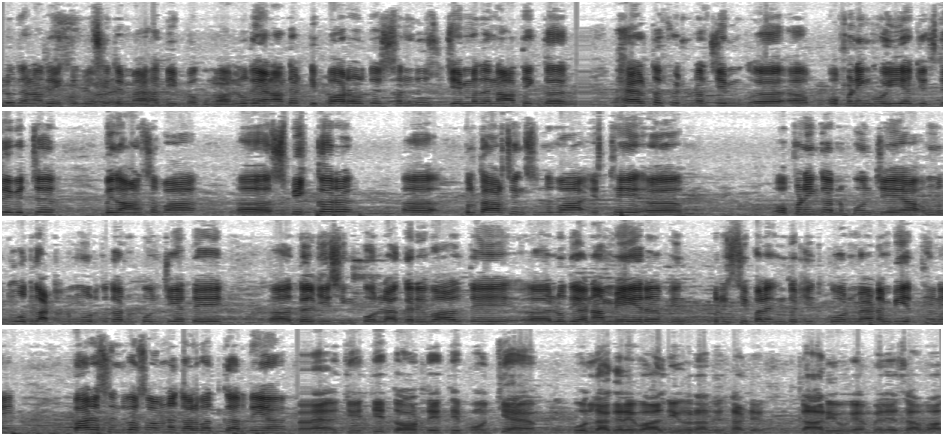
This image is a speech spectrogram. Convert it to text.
ਲੁਧਿਆਣਾ ਦੇਖੋ ਤੁਸੀਂ ਤੇ ਮੈਂ ਹਾਂ ਦੀਪਕ ਕੁਮਾਰ। ਲੁਧਿਆਣਾ ਦੇ ਟਿੱਬਾ ਰੋਡ ਤੇ ਸੰਧੂ ਜਿਮ ਦੇ ਨਾਂ ਤੇ ਇੱਕ ਹੈਲਥ ਫਿਟਨੈਸ ਜਿਮ ਓਪਨਿੰਗ ਹੋਈ ਹੈ ਜਿਸ ਦੇ ਵਿੱਚ ਵਿਧਾਨ ਸਭਾ ਸਪੀਕਰ ਕੁਲਤਾਰ ਸਿੰਘ ਸੰਧਵਾ ਇੱਥੇ ਓਪਨਿੰਗ ਕਰਨ ਪਹੁੰਚੇ ਆ ਉਦਘਾਟਨ ਮੂਰਤ ਕਰਨ ਪਹੁੰਚੇ ਆ ਤੇ ਦਲਜੀਤ ਸਿੰਘ ਭੋਲਾ ਗਰੇਵਾਲ ਤੇ Ludhiana mayor principal Inderjeet Kaur madam ਵੀ ਇੱਥੇ ਨੇ। ਪਰ ਸੰਧਵਾ ਸਾਹਿਬ ਨਾਲ ਗੱਲਬਾਤ ਕਰਦੇ ਆ। ਮੈਂ ਉਚੇਚੇ ਤੌਰ ਤੇ ਇੱਥੇ ਪਹੁੰਚਿਆ, ਭੋਲਾ ਗਰੇਵਾਲ ਜੀ ਹੋਰਾਂ ਦੇ ਸਾਡੇ ਸਤਿਕਾਰਯੋਗ ਐਮਐਲਏ ਸਾਹਿਬ ਆ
